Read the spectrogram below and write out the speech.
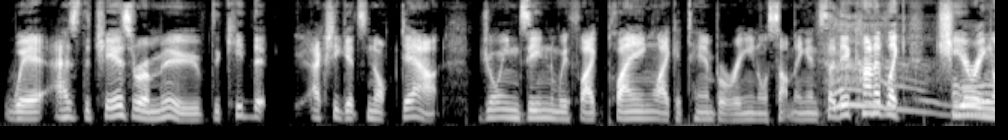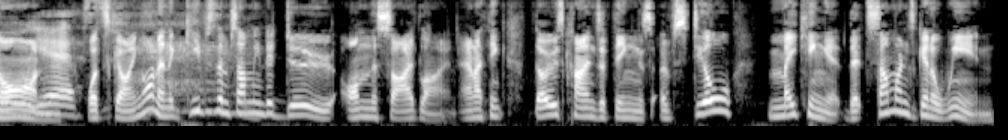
where, as the chairs are removed, the kid that actually gets knocked out joins in with like playing like a tambourine or something. And so they're kind of like cheering Oh, on yes. what's going on. And it gives them something to do on the sideline. And i think those kinds of things of still making it that someone's going to win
